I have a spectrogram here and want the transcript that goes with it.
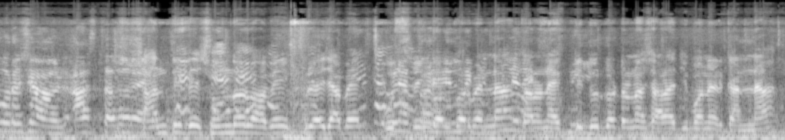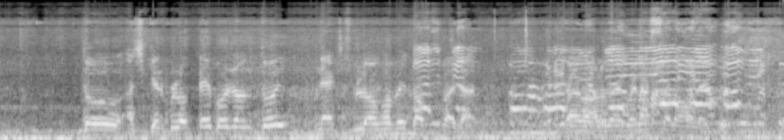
শান্তিতে সুন্দরভাবে ঘুরে যাবেন উশৃঙ্খল করবেন না কারণ একটি দুর্ঘটনা সারা জীবনের কান্না। তো আজকের ব্লগটাই পর্যন্তই নেক্সট ব্লগ হবে কক্সবাজার। বাজার ভালো থাকবেন আসসালামু আলাইকুম।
